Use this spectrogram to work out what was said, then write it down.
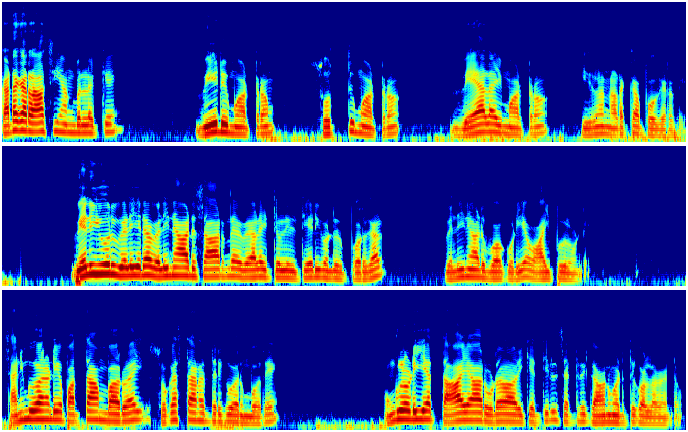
கடக ராசி அன்பர்களுக்கு வீடு மாற்றம் சொத்து மாற்றம் வேலை மாற்றம் இதெல்லாம் நடக்க போகிறது. வெளியூர் வெளியிட வெளிநாடு சார்ந்த வேலை தொழில் தேடிக்கொண்டிருப்பவர்கள் வெளிநாடு போகக்கூடிய வாய்ப்புகள் உண்டு. சனி பகவானுடைய பத்தாம் பார்வை சுகஸ்தானத்திற்கு வரும்போது உங்களுடைய தாயார் உடல் ஆரோக்கியத்தில் சற்று கவனம் எடுத்து கொள்ள வேண்டும்.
